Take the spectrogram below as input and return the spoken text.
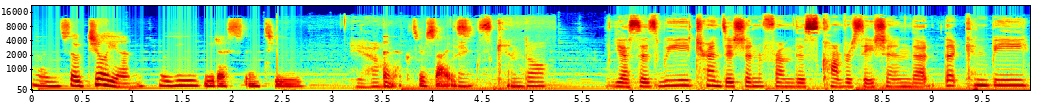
Um, so, Gillian, will you lead us into yeah. an exercise? Thanks, Kyndall. Yes, as we transition from this conversation that, that can be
